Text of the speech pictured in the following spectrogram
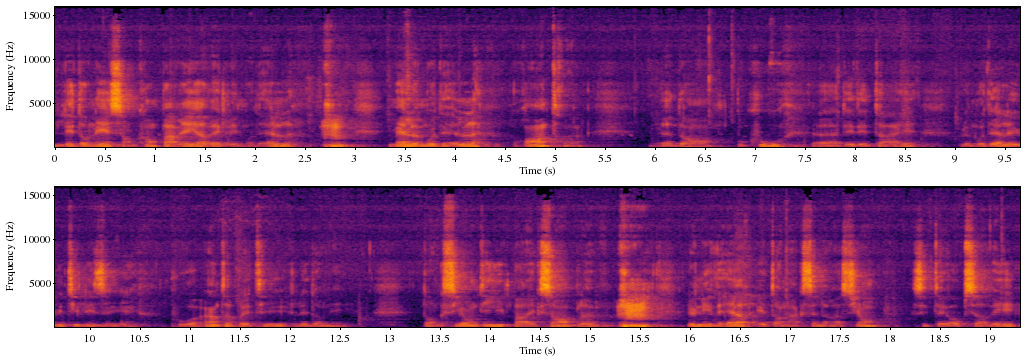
les données sont comparées avec les modèles, mais le modèle rentre dans beaucoup euh, des détails. Le modèle est utilisé pour interpréter les données. Donc si on dit par exemple l'univers est en accélération, c'était observé,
